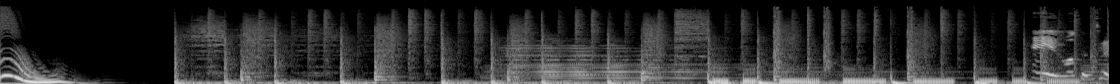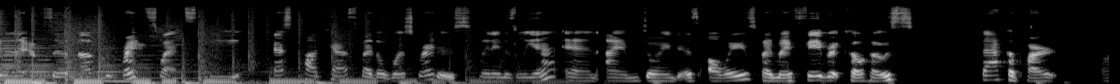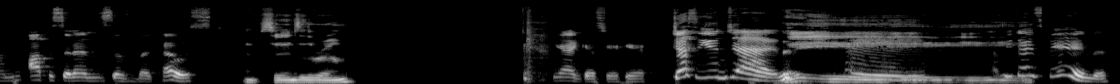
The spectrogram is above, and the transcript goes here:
Hey, and welcome to another episode of The Writing Sweats, the best podcast by the worst writers. My name is Leah, and I am joined, as always, by my favorite co hosts, back apart on opposite ends of the coast. Opposite ends of the room. Yeah, I guess you're here. Jesse and Jen! Hey. How have you guys been?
